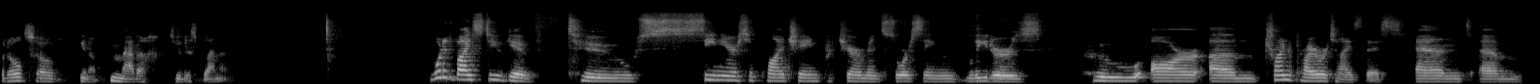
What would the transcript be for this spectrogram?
but also you know matter to this planet. What advice do you give to senior supply chain procurement sourcing leaders who are um, trying to prioritize this? And um,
